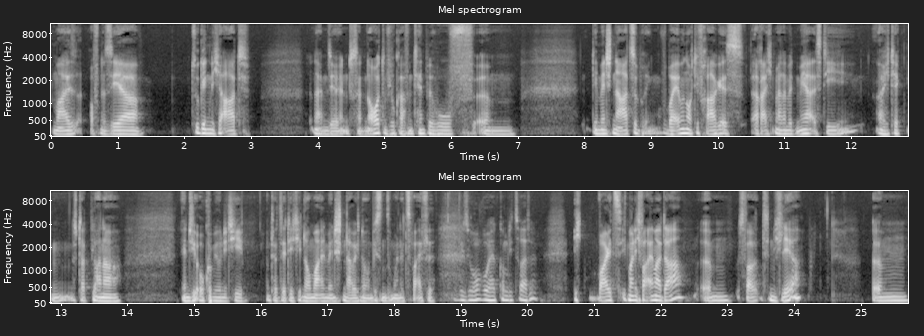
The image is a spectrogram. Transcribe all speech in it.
mal auf eine sehr zugängliche Art in einem sehr interessanten Ort, im Flughafen Tempelhof, ähm, den Menschen nahezubringen. Wobei immer noch die Frage ist, erreicht man damit mehr als die Architekten, Stadtplaner, NGO-Community und tatsächlich die normalen Menschen, da habe ich noch ein bisschen so meine Zweifel. Wieso? Woher kommen die Zweifel? Ich war jetzt, ich meine, ich war einmal da, ähm, es war ziemlich leer. Ähm,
